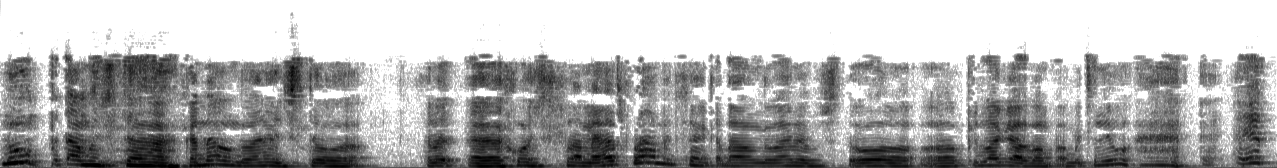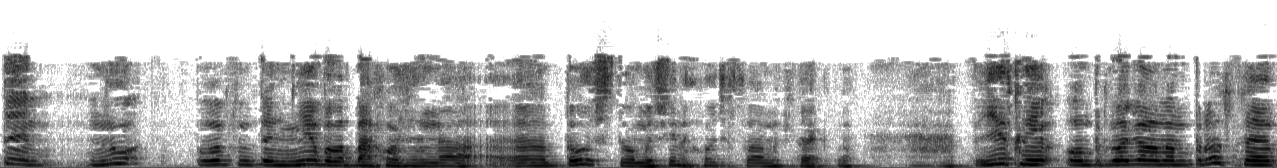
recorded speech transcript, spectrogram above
Ну, потому что, когда он говорит, что э, хочет с вами расслабиться, когда он говорил, что э, предлагал вам побыть у него, это, ну, в общем-то, не было похоже на э, то, что мужчина хочет с вами секса. Если он предлагал вам просто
